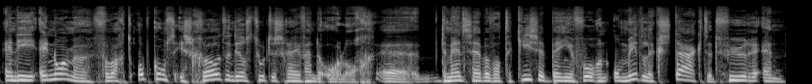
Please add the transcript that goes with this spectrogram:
En die enorme verwachte opkomst is grotendeels toe te schrijven aan de oorlog. Uh, de mensen hebben wat te kiezen. Ben je voor een onmiddellijk staakt het vuren en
